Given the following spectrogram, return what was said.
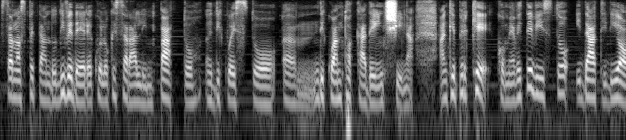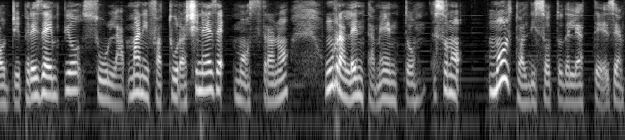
stanno aspettando di vedere quello che sarà l'impatto eh, di questo, um, di quanto accade in Cina, anche perché, come avete visto, i dati di oggi, per esempio, sulla manifattura cinese mostrano un rallentamento, sono molto al di sotto delle attese.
